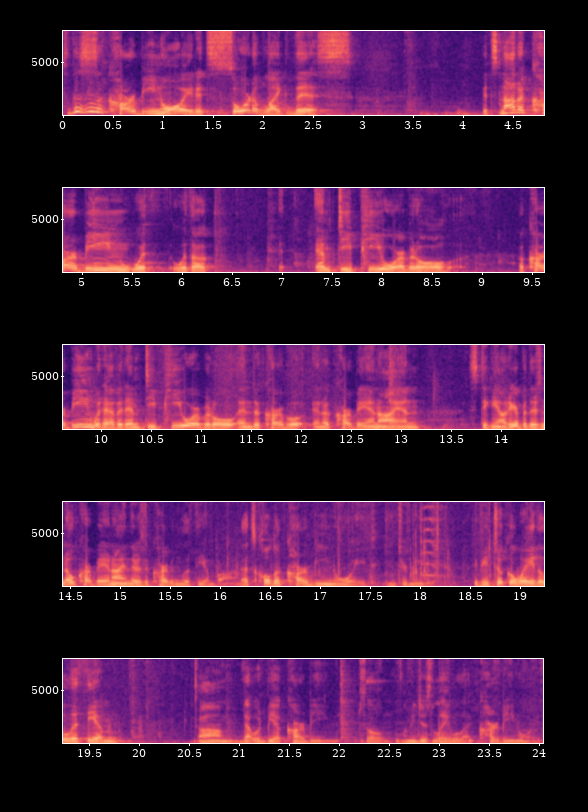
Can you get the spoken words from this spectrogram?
So this is a carbenoid. It's sort of like this. It's not a carbene with, with a empty p orbital. A carbene would have an empty p orbital and a, carbo, and a carbanion sticking out here, but there's no carbanion, there's a carbon-lithium bond. That's called a carbenoid intermediate. If you took away the lithium, um, that would be a carbene. So let me just label that carbenoid.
